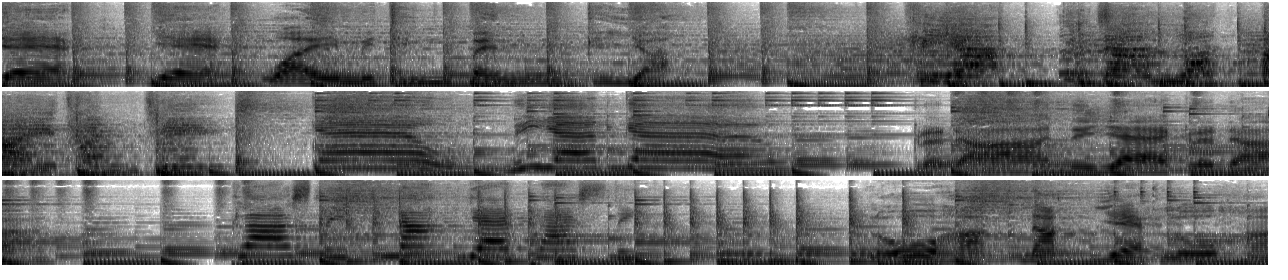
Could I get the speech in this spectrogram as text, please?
แยก แยกไว้ไม่ทิ้งเป็นขยะ ขยะก็จะลดไปทันที แก้วนี่แยกแก้ว กระดาษนะแยกกระดาษ พลาสติกนะแยกพลาสติก โลหะนะแยกโลหะ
